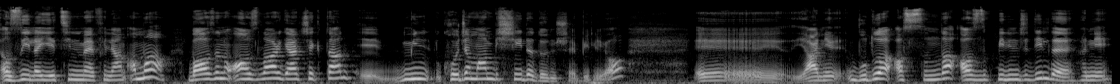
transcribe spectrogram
Azıyla yetinme falan ama bazen o azlar gerçekten e, kocaman bir şey de dönüşebiliyor. E, yani bu da aslında azlık bilinci değil de hani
